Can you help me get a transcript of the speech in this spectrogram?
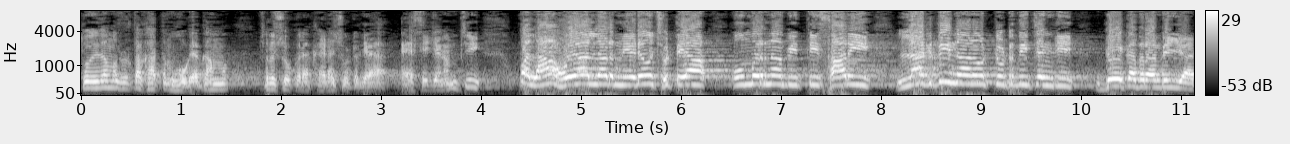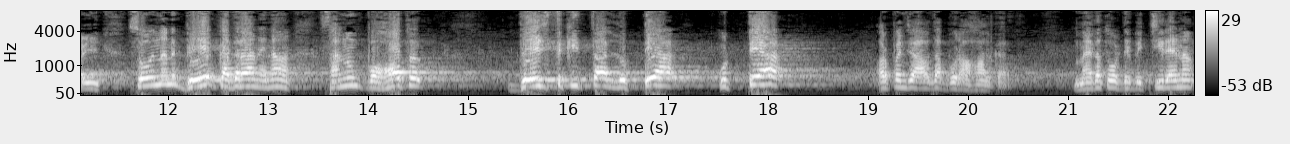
ਤੋ ਇਹਦਾ ਮਤਲਬ ਤਾਂ ਖਤਮ ਹੋ ਗਿਆ ਕੰਮ। ਚਲੋ ਸ਼ੁਕਰ ਹੈ ਖੈੜਾ ਛੁੱਟ ਗਿਆ, ਐਸੇ ਜਨਮ 'ਚ ਹੀ। ਭਲਾ ਹੋਇਆ, ਲੜ ਨੇੜਿਓਂ ਛੁੱਟਿਆ, ਉਮਰ ਨਾ ਬੀਤੀ ਸਾਰੀ, ਲੱਗਦੀ ਨਾਲੋਂ ਟੁੱਟਦੀ ਚੰਗੀ, ਬੇਕਦਰਾਂ ਦੀ ਯਾਰੀ। ਸੋ ਇਹਨਾਂ ਨੇ ਬੇਕਦਰਾਂ ਨੇ ਨਾ ਸਾਨੂੰ ਬਹੁਤ ਬੇਇੱਜ਼ਤ ਕੀਤਾ, ਲੁੱਟਿਆ, ਕੁੱਟਿਆ ਔਰ ਪੰਜਾਬ ਦਾ ਬੁਰਾ ਹਾਲ ਕਰ ਮੈਂ ਤਾਂ ਤੁਹਾਡੇ ਵਿੱਚ ਹੀ ਰਹਿਣਾ।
